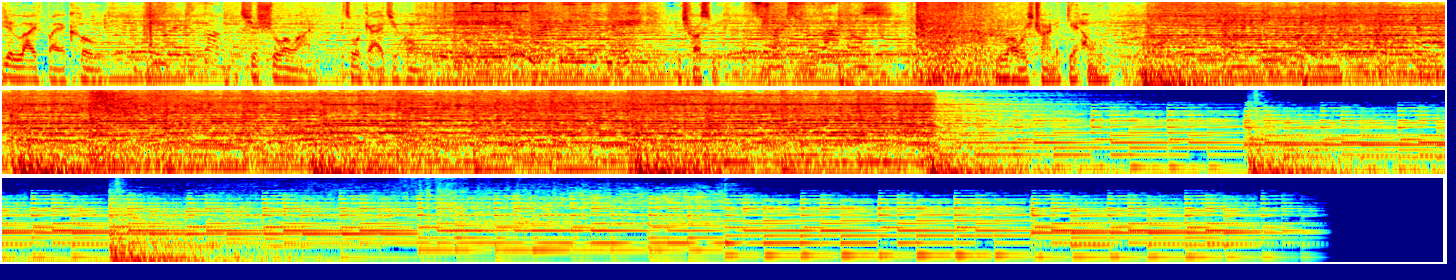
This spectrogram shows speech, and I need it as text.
Live your life by a code. It's your shoreline. It's what guides you home. And trust me, you're always trying to get home.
